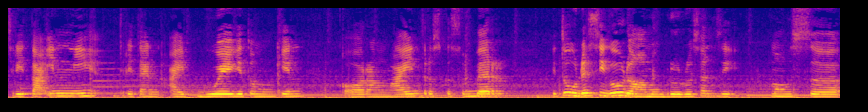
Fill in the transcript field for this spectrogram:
ceritain nih ceritain aib gue gitu mungkin ke orang lain terus kesebar itu udah sih gue udah gak mau berurusan sih. Mau se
